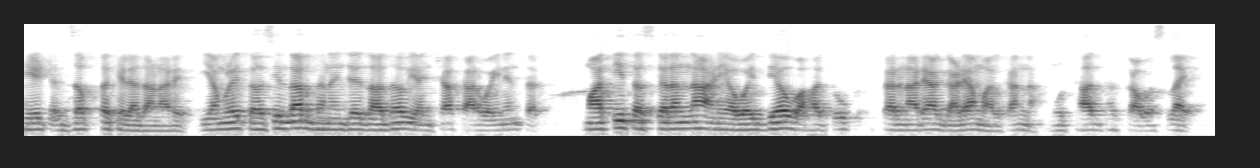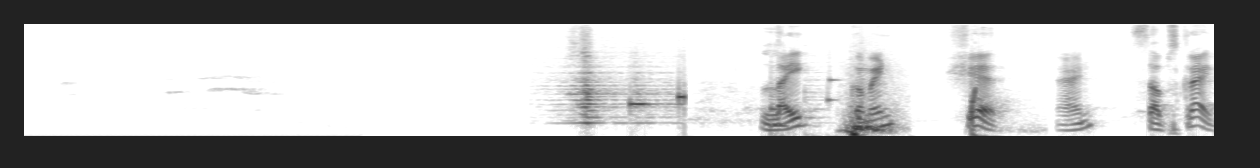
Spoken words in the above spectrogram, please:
थेट जप्त केल्या जाणार आहेत. यामुळे तहसीलदार धनंजय जाधव यांच्या कारवाईनंतर माती तस्करांना आणि अवैध वाहतूक करणाऱ्या गाड्या मालकांना मोठा धक्का बसलाय. Like comment share and subscribe.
